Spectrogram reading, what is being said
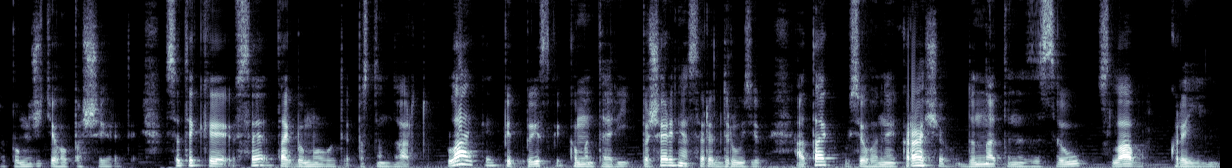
допоможіть його поширити. Все-таки все, так би мовити, по стандарту. Лайки, підписки, коментарі, поширення серед друзів. А так, усього найкращого, донати на ЗСУ. Слава Україні!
